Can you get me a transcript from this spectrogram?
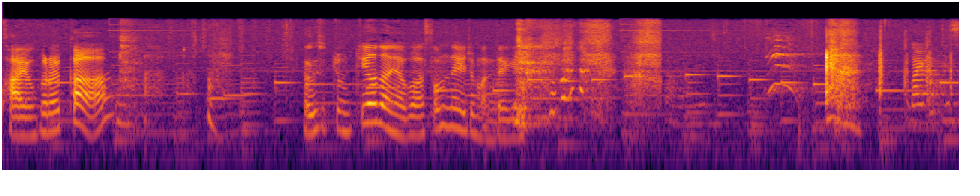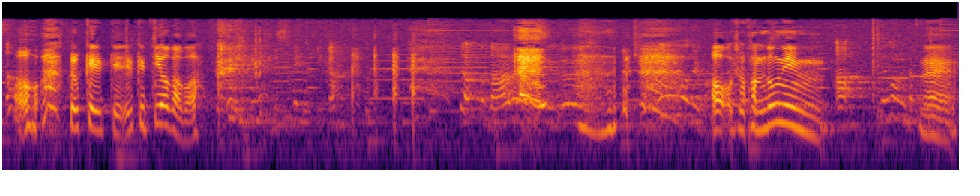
과연 그럴까? 여기서 좀 뛰어다녀봐. 썸네일 좀 만들게. 말 같았어? 어 그렇게 이렇게 이렇게 뛰어가봐 나를 지금 어저 감독님. 아 죄송합니다. 네.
